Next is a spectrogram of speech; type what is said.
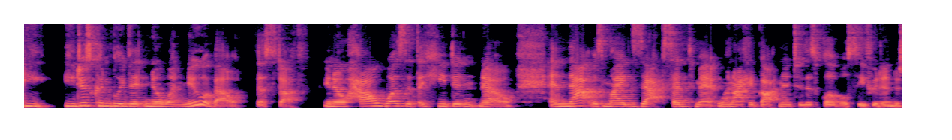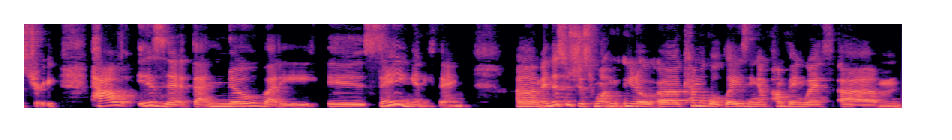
he he just couldn't believe that no one knew about this stuff. You know, how was it that he didn't know? And that was my exact sentiment when I had gotten into this global seafood industry. How is it that nobody is saying anything? Um, and this was just one, you know, uh, chemical glazing and pumping with, um,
